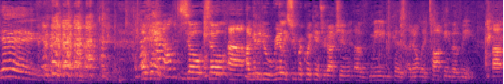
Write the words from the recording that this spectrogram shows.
Yay! Okay, so, so uh, I'm going to do a really super quick introduction of me because I don't like talking about me. Uh,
